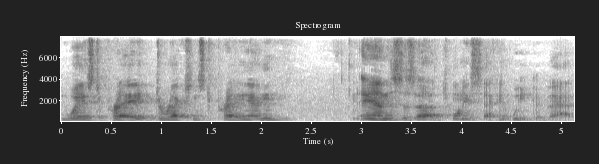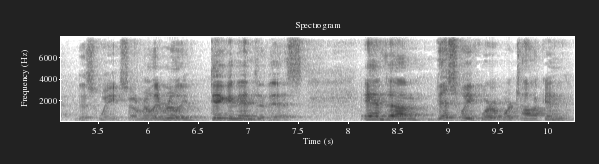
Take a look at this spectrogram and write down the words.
ways to pray, directions to pray in. And this is a 22nd week of that this week, so really, really digging into this. And um, this week we're, we're talking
